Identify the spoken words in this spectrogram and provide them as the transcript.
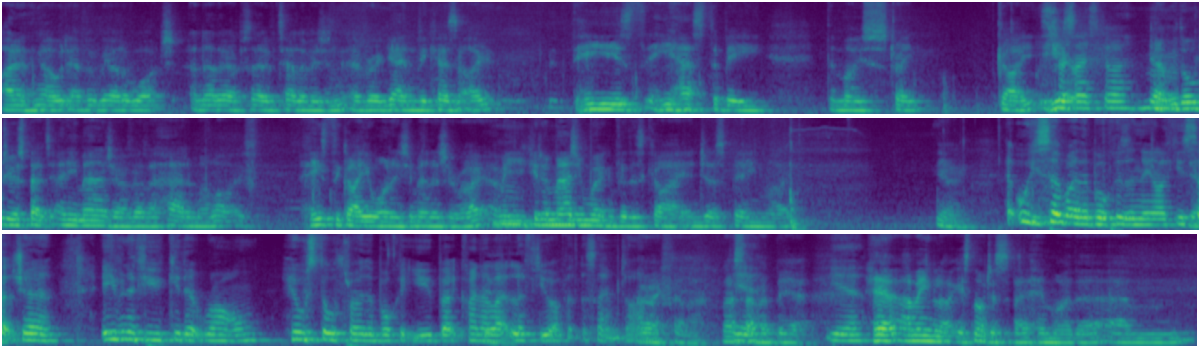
I don't think I would ever be able to watch another episode of television ever again because I, he is he has to be the most straight guy. Straight guy. Yeah, mm. with all due respect to any manager I've ever had in my life, he's the guy you want as your manager, right? I mean, mm. you could imagine working for this guy and just being like, know, well, he's so by the book, isn't he? Like he's yeah. such a. Even if you get it wrong, he'll still throw the book at you, but kind of yeah. like lift you up at the same time. All right, fella. Let's yeah. have a beer. Yeah. Here, I mean, look, it's not just about him either. Um,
